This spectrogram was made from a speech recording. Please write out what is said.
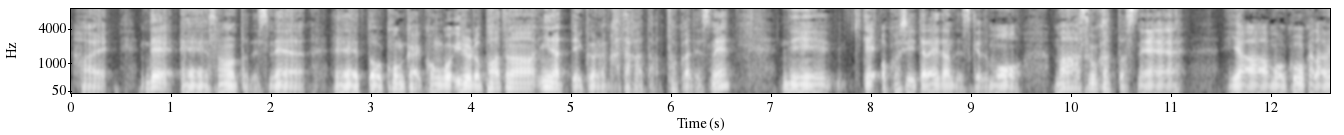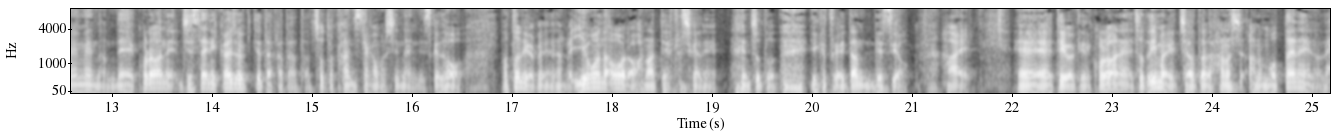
はい。で、えー、その後ですね、えー、っと、今回今後いろいろパートナーになっていくような方々とかですね、に来てお越しいただいたんですけども、まあすごかったですね。いやーもう豪華な面々なんで、これはね、実際に会場来てた方だったらちょっと感じたかもしれないんですけど、まあ、とにかくね、なんか異様なオーラを放ってる人たちがね、ちょっといくつかいたんですよ。はい。えー、というわけで、これはね、ちょっと今言っちゃうと話、あの、もったいないので、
